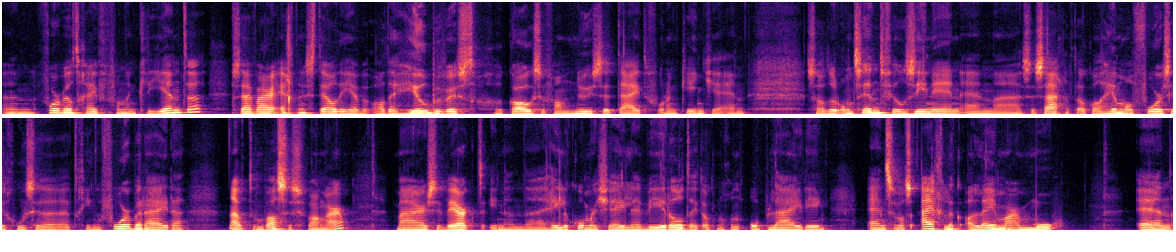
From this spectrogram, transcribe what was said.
een voorbeeld geven van een cliënte. Zij waren echt een stel die hebben, hadden heel bewust gekozen van nu is het tijd voor een kindje. En ze hadden er ontzettend veel zin in en uh, ze zagen het ook al helemaal voor zich hoe ze het gingen voorbereiden. Nou, toen was ze zwanger. Maar ze werkt in een uh, hele commerciële wereld, deed ook nog een opleiding. En ze was eigenlijk alleen maar moe. En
